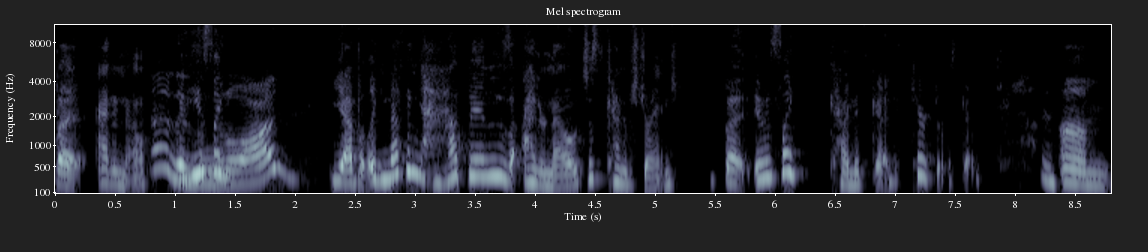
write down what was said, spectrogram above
but I don't know. That but he's a like little odd. yeah, but like nothing happens. I don't know. It's just kind of strange. But it was like kind of good. Character was good. Hmm. Um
